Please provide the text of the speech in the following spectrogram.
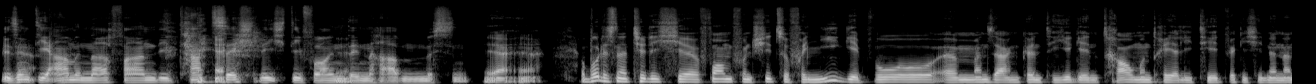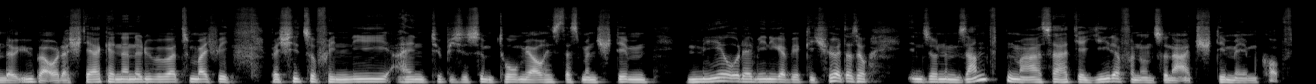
Wir sind ja. die armen Nachfahren, die tatsächlich die Freundin ja. haben müssen. Ja, ja. Obwohl es natürlich äh, Formen von Schizophrenie gibt, wo äh, man sagen könnte, hier gehen Traum und Realität wirklich ineinander über oder stärker ineinander über. Zum Beispiel bei Schizophrenie ein typisches Symptom ja auch ist, dass man Stimmen mehr oder weniger wirklich hört. Also in so einem sanften Maße hat ja jeder von uns so eine Art Stimme im Kopf,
